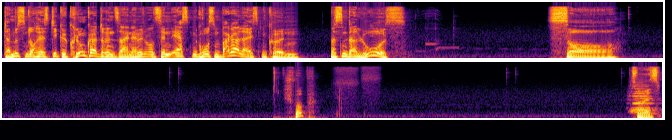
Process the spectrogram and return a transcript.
Da müssen doch jetzt dicke Klunker drin sein, damit wir uns den ersten großen Bagger leisten können. Was ist denn da los? So. Schwupp. So, jetzt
